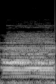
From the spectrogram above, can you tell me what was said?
Oh.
